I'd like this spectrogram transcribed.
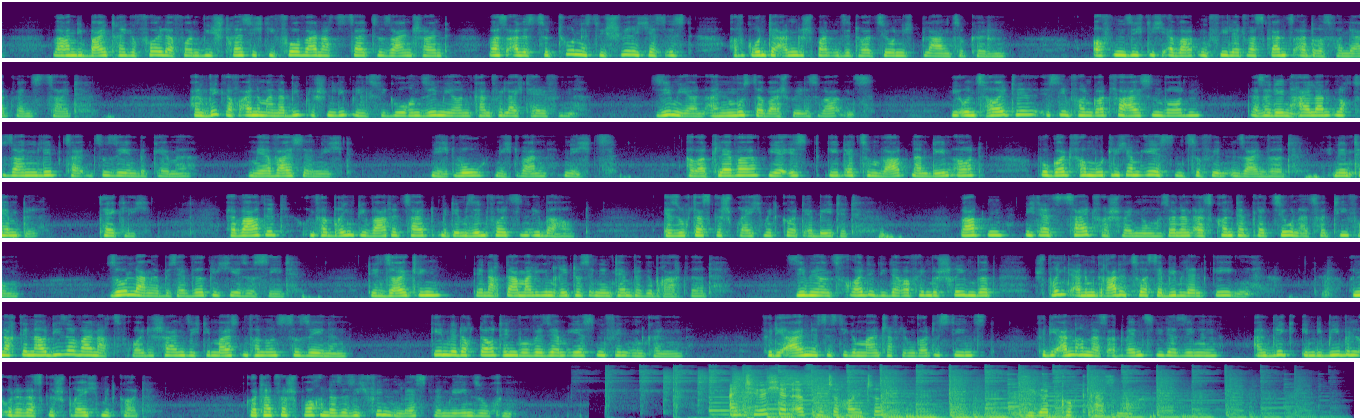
waren die Beiträge voll davon, wie stressig die Vorweihnachtszeit zu sein scheint, was alles zu tun ist, wie schwierig es ist, aufgrund der angespannten Situation nicht planen zu können. Offensichtlich erwarten viele etwas ganz anderes von der Adventszeit. Ein Blick auf eine meiner biblischen Lieblingsfiguren, Simeon, kann vielleicht helfen. Simeon, ein Musterbeispiel des Wartens. Wie uns heute ist ihm von Gott verheißen worden, dass er den Heiland noch zu seinen Lebzeiten zu sehen bekäme. Mehr weiß er nicht. Nicht wo, nicht wann, nichts. Aber clever wie er ist, geht er zum Warten an den Ort, wo Gott vermutlich am ehesten zu finden sein wird, in den Tempel, täglich. Er wartet und verbringt die Wartezeit mit dem Sinnvollsten überhaupt. Er sucht das Gespräch mit Gott, er betet. Warten nicht als Zeitverschwendung, sondern als Kontemplation, als Vertiefung so lange, bis er wirklich Jesus sieht, den Säugling, der nach damaligen Ritus in den Tempel gebracht wird. Simeons Freude, die daraufhin beschrieben wird, springt einem geradezu aus der Bibel entgegen. Und nach genau dieser Weihnachtsfreude scheinen sich die meisten von uns zu sehnen. Gehen wir doch dorthin, wo wir sie am ehesten finden können. Für die einen ist es die Gemeinschaft im Gottesdienst, für die anderen das Adventslieder singen, ein Blick in die Bibel oder das Gespräch mit Gott. Gott hat versprochen, dass er sich finden lässt, wenn wir ihn suchen. Ein Türchen öffnete heute Sigurd Kurt Kassner.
